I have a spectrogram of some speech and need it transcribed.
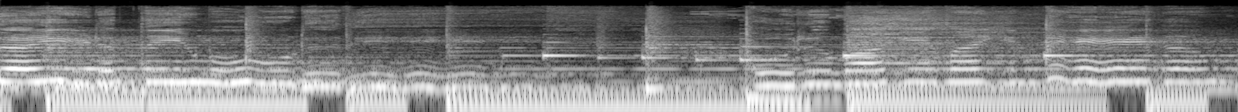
இந்த இடத்தை மூடுதே. ஒரு மகிமையின் வேகம்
